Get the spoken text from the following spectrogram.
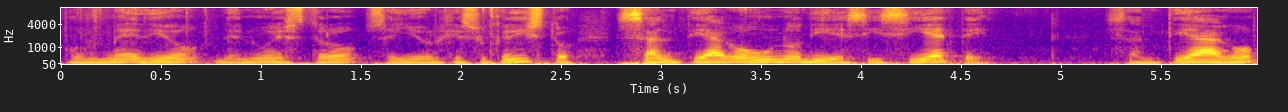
por medio de nuestro Señor Jesucristo. Santiago 1.17. Santiago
